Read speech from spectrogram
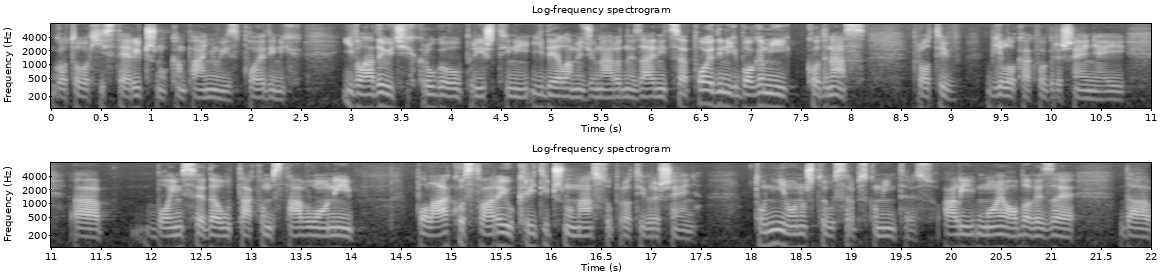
gotovo histeričnu kampanju iz pojedinih i vladajućih krugova u Prištini i dela međunarodne zajednice, pojedinih, boga mi, kod nas protiv bilo kakvog rešenja i a, bojim se da u takvom stavu oni polako stvaraju kritičnu masu protiv rešenja. To nije ono što je u srpskom interesu, ali moja obaveza je da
